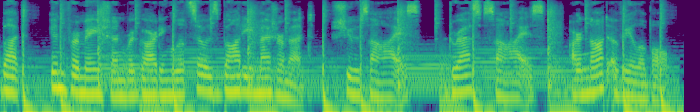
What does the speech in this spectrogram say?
But, information regarding Lizzo's body measurement, shoe size, dress size, are not available.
